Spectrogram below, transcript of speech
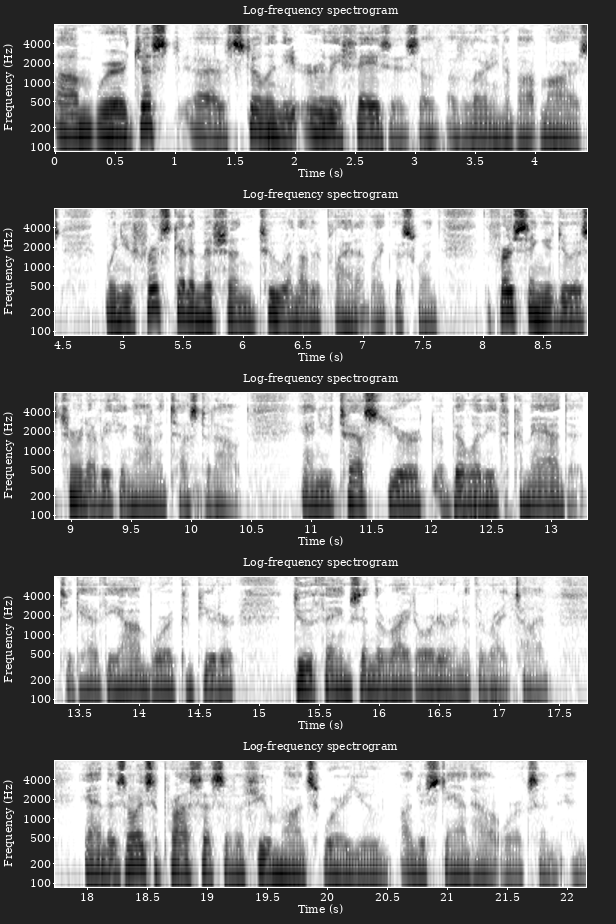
Um, we're just uh, still in the early phases of, of learning about Mars. When you first get a mission to another planet like this one, the first thing you do is turn everything on and test it out. And you test your ability to command it, to have the onboard computer do things in the right order and at the right time. And there's always a process of a few months where you understand how it works and, and,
